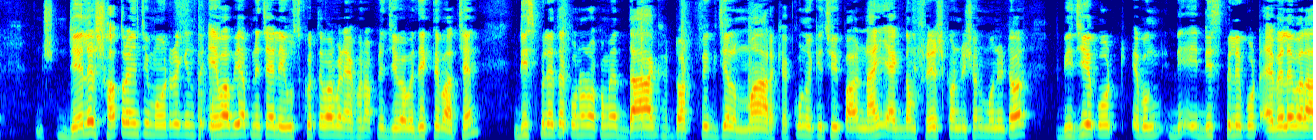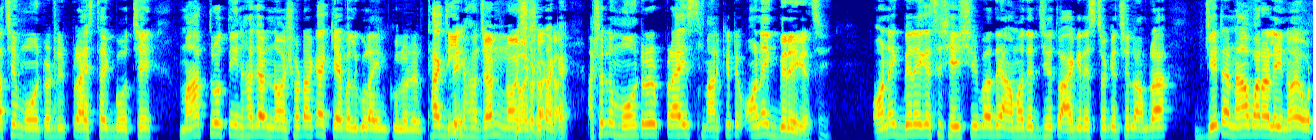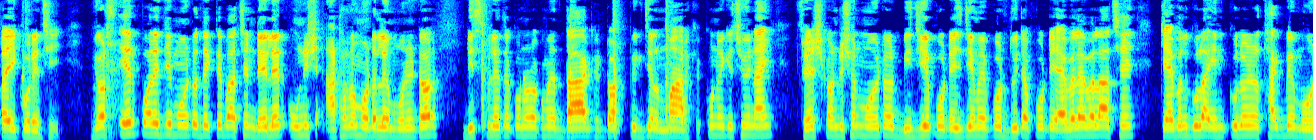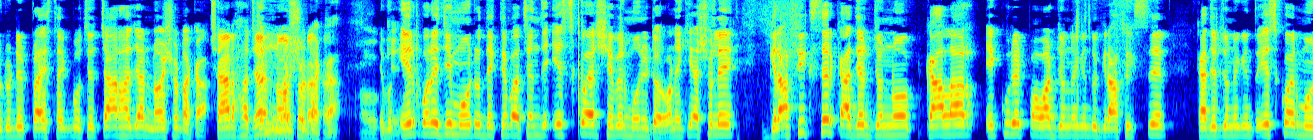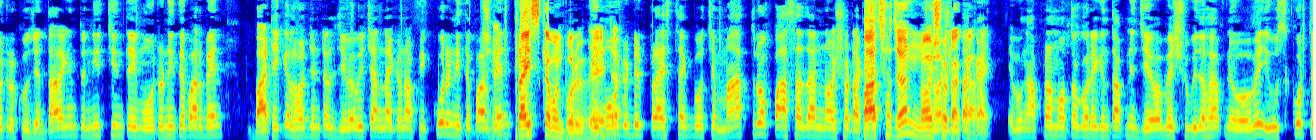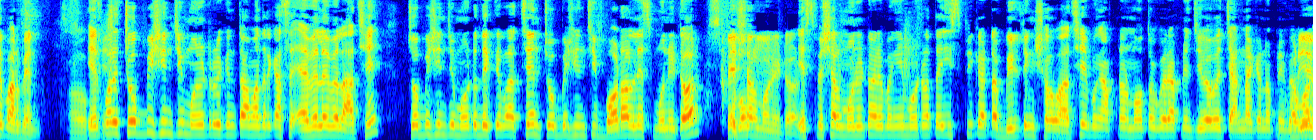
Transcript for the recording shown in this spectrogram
ডেলের সতেরো ইঞ্চি মনিটর কিন্তু এভাবে আপনি চাইলে ইউজ করতে পারবেন এখন আপনি যেভাবে দেখতে পাচ্ছেন ডিসপ্লেতে কোনো রকমের দাগ ডট পিক্সেল মার্ক কোনো কিছুই পা- নাই একদম fresh condition monitor VGA port এবং ডিসপ্লে পোর্ট অ্যাভেলেবেল আছে। মনিটরটির প্রাইস থাকবে হচ্ছে মাত্র তিন হাজার নয়শো টাকা। কেবলগুলো ইনক্লুডেড থাকবে। তিন হাজার নয়শো টাকা। টাকায়। আসলে মনিটরের প্রাইস মার্কেটে অনেক বেড়ে গেছে। অনেক বেড়ে গেছে সেই হিসেবে আমাদের যেহেতু আগের স্টকে ছিল আমরা যেটা না বাড়ালেই নয় ওটাই করেছি। এরপরে যে মনিটর দেখতে পাচ্ছেন ডেলের উনিশ আঠারো মডেলের মনিটর ডিসপ্লেতে কোনো রকমের দাগ ডট পিক্সেল মার্ক কোনো কিছুই নাই। Fresh condition monitor VGA port HDMI port দুইটা পোর্টে অ্যাভেলেবেল আছে। কেবলগুলো ইনক্লুডেড থাকবে মনিটরের প্রাইস থাকবে হচ্ছে চার হাজার নয়শো টাকা। চার হাজার নয়শো টাকা। এবং এরপরে যে মনিটর দেখতে পাচ্ছেন যে স্কোয়ার শেপের মনিটর অনেকে আসলে গ্রাফিক্সের কাজের জন্য কালার একুরেট পাওয়ার জন্য কিন্তু গ্রাফিক্সের কাজের জন্য কিন্তু স্কোয়ার মনিটর খুঁজেন। তারা কিন্তু নিশ্চিন্তে এই মনিটর নিতে পারবেন। ভার্টিক্যাল হরিজন্টাল যেভাবে চান না কেন আপনি করে নিতে পারবেন। প্রাইস কেমন পড়বে ভাই এই মনিটরটির প্রাইস থাকবে হচ্ছে মাত্র পাঁচ হাজার নয়শো টাকা। পাঁচ হাজার নয়শো টাকা। টাকায়। এবং আপনার মতো করে কিন্তু আপনি যেভাবে সুবিধা হয় আপনি ওভাবে ইউজ করতে পারবেন. এরপরে চব্বিশ ইঞ্চি মনিটর কিন্তু আমাদের কাছে অ্যাভেলেবেল আছে। চব্বিশ ইঞ্চি মনিটর দেখতে পাচ্ছেন চব্বিশ ইঞ্চি borderless monitor special monitor special monitor এবং এই মনিটরতে স্পিকারটা বিল্টিং সব আছে এবং আপনার মতো করে আপনি যেভাবে চান না কেন আপনি ব্যবহার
